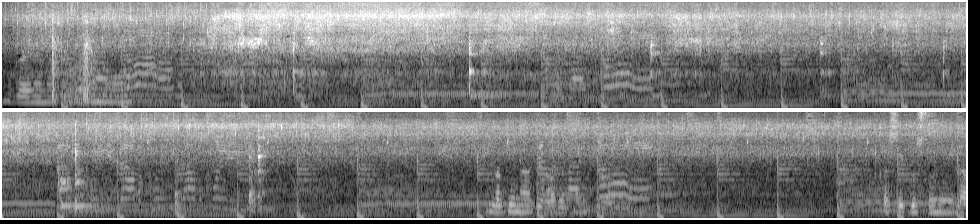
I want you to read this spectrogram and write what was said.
Lagay na natin yung ano. Lagyan natin ulit ng cumin. Kasi gusto nila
